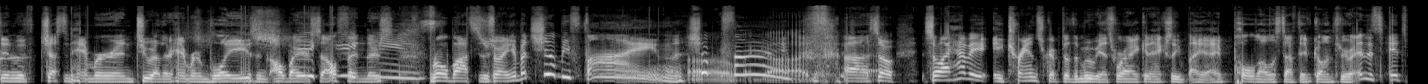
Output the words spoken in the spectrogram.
been with Justin Hammer and two other Hammer employees and all by herself, and there's robots destroying it, but she'll be fine. She'll be fine. Uh, so so I have a, a transcript of the movie. That's where I can actually I, I pulled all the stuff they've gone through, and it's it's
